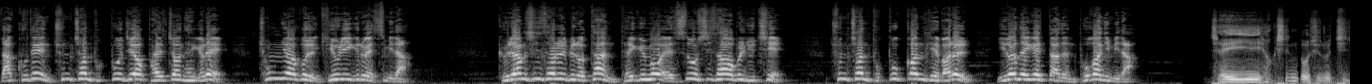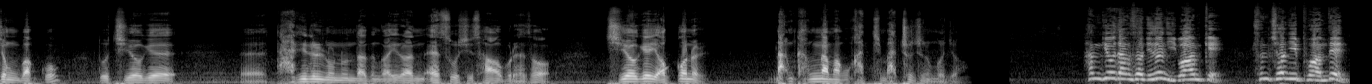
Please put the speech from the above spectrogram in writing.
낙후된 춘천 북부 지역 발전 해결에 총력을 기울이기로 했습니다. 교량 신설을 비롯한 대규모 SOC 사업을 유치해 춘천 북부권 개발을 이뤄내겠다는 보관입니다. 제2 혁신 도시로 지정받고 또 지역에 에, 다리를 놓는다든가 이러한 SOC 사업을 해서 지역의 여건을 남 강남하고 같이 맞춰주는 거죠. 한기호 당선인은 이와 함께 춘천이 포함된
